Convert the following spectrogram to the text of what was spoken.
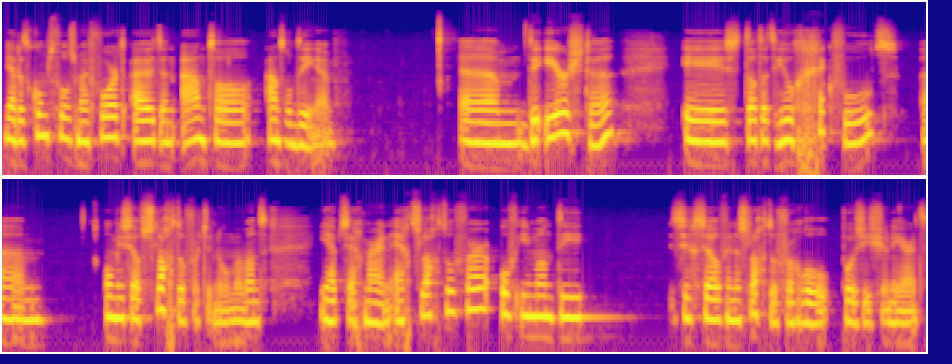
ja, dat komt volgens mij voort uit een aantal, aantal dingen. Um, de eerste is dat het heel gek voelt um, om jezelf slachtoffer te noemen. Want je hebt zeg maar een echt slachtoffer of iemand die zichzelf in een slachtofferrol positioneert.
